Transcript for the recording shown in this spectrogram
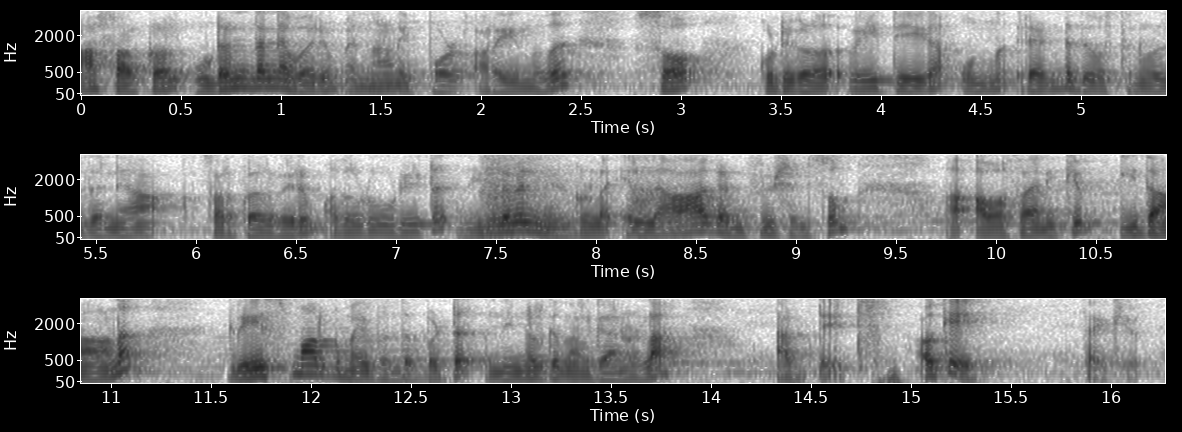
ആ സർക്കുലർ ഉടൻ തന്നെ വരും എന്നാണ് ഇപ്പോൾ അറിയുന്നത്. സോ കുട്ടികൾ വെയിറ്റ് ചെയ്യുക. ഒന്ന് രണ്ട് ദിവസത്തിനുള്ളിൽ തന്നെ ആ സർക്കുലർ വരും. അതോടുകൂടിയിട്ട് നിലവിൽ നിങ്ങൾക്കുള്ള എല്ലാ കൺഫ്യൂഷൻസും അവസാനിക്കും. ഇതാണ് ഗ്രേസ് മാർക്കുമായി ബന്ധപ്പെട്ട് നിങ്ങൾക്ക് നൽകാനുള്ള അപ്ഡേറ്റ്. ഓക്കെ. താങ്ക്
